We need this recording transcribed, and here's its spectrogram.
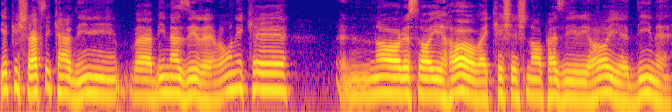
یه پیشرفتی کردیم و بی نظیره و اونی که نارسایی ها و کشش ناپذیری های دین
